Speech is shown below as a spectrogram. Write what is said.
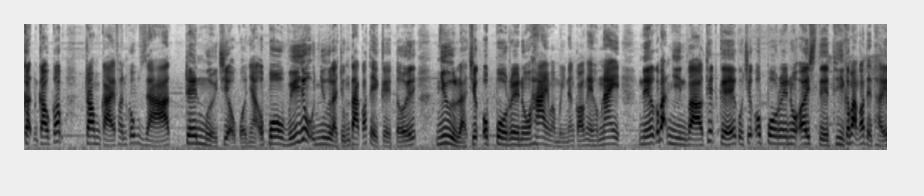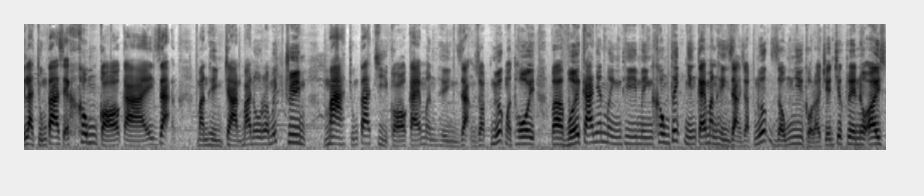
cận cao cấp Trong cái phân khúc giá trên 10 triệu của nhà Oppo. Ví dụ như là chúng ta có thể kể tới như là chiếc Oppo Reno 2 mà mình đang có ngày hôm nay. Nếu các bạn nhìn vào thiết kế của chiếc Oppo Reno A thì, thì các bạn có thể thấy là chúng ta sẽ không có cái dạng màn hình tràn panoramic stream mà chúng ta chỉ có cái màn hình dạng giọt nước mà thôi. Và với cá nhân mình thì mình không thích những cái màn hình dạng giọt nước giống như của là trên chiếc Reno Ace,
